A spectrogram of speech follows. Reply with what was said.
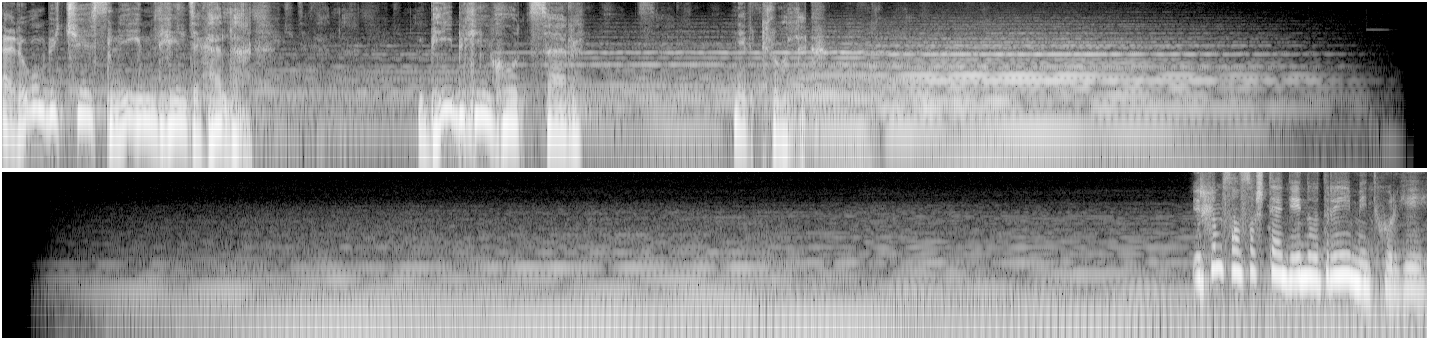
Ариун бичээс нийгэмлэгийн захиалга Библийн хуудасаар нэвтрүүлэг. Ирхэм сонсогч танд энэ өдрийн мэнд хүргэе.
